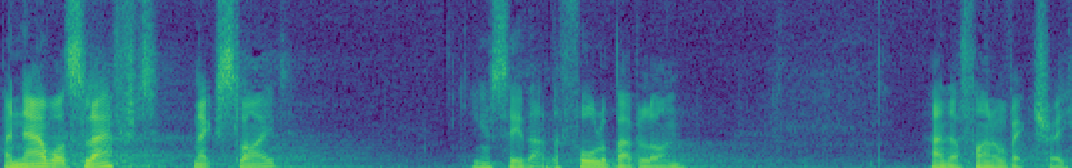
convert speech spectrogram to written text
And now what's left? Next slide. You can see that the fall of Babylon and the final victory.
